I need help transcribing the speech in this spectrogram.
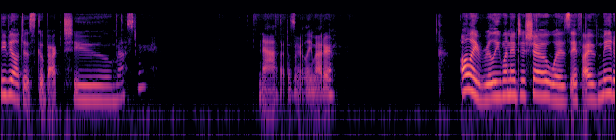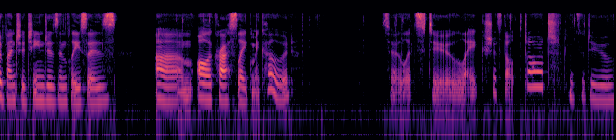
maybe i'll just go back to master nah that doesn't really matter all i really wanted to show was if i've made a bunch of changes in places um, all across like my code so let's do like shift alt dot let's do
